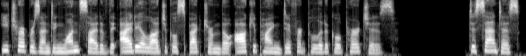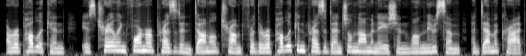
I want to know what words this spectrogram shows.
each representing one side of the ideological spectrum though occupying different political perches. DeSantis, a Republican, is trailing former President Donald Trump for the Republican presidential nomination, while Newsom, a Democrat,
